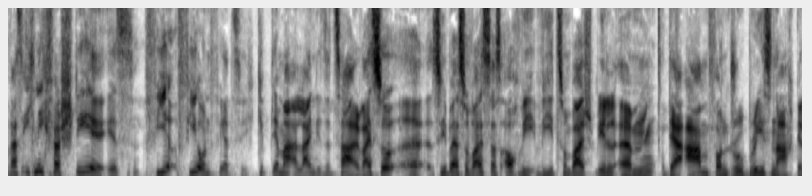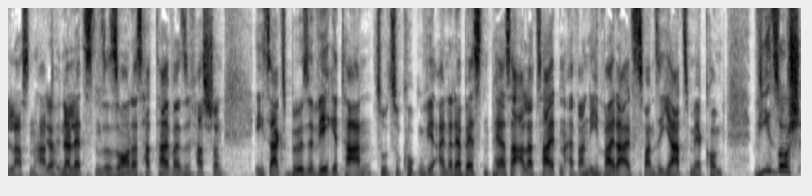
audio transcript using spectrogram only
was ich nicht verstehe, ist 4, 44. Gib dir mal allein diese Zahl. Weißt du, äh, Siebers, du weißt das auch, wie, wie zum Beispiel ähm, der Arm von Drew Brees nachgelassen hat. Ja. In der letzten Saison, das hat teilweise fast schon, ich sag's böse, wehgetan, zuzugucken, wie einer der besten Perser aller Zeiten einfach nicht weiter als 20 Yards mehr kommt. Wieso sch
